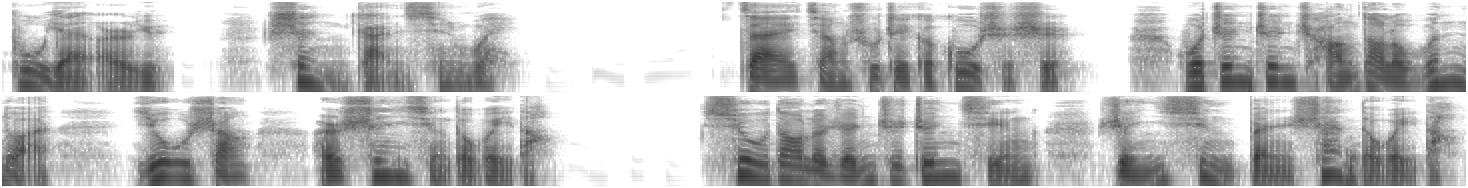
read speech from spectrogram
不言而喻，甚感欣慰。在讲述这个故事时，我真真尝到了温暖、忧伤而深省的味道。嗅到了人之真情、人性本善的味道。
